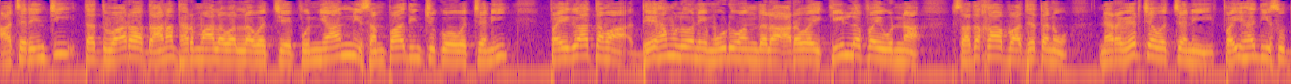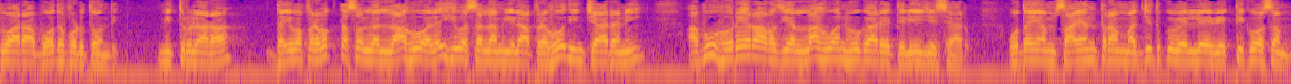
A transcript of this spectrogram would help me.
ఆచరించి తద్వారా దానధర్మాల వల్ల వచ్చే పుణ్యాన్ని సంపాదించుకోవచ్చని పైగా తమ దేహంలోని మూడు వందల అరవై కీళ్ళపై ఉన్న సదహా బాధ్యతను నెరవేర్చవచ్చని పై హదీసు ద్వారా బోధపడుతోంది. మిత్రులారా దైవ ప్రవక్త సొల్లల్లాహు అలైహి వసల్లం ఇలా ప్రబోధించారని అబూ హురేరా రజియల్లాహు అన్హు గారే తెలియజేశారు. ఉదయం సాయంత్రం మస్జిద్కు వెళ్ళే వ్యక్తి కోసం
